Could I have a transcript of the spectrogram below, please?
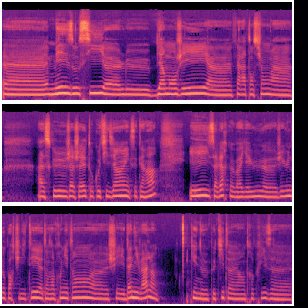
mais aussi le bien manger, faire attention à, à ce que j'achète au quotidien, etc. Et il s'avère que bah, j'ai eu une opportunité dans un premier temps chez Danival qui est une petite euh, entreprise euh,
